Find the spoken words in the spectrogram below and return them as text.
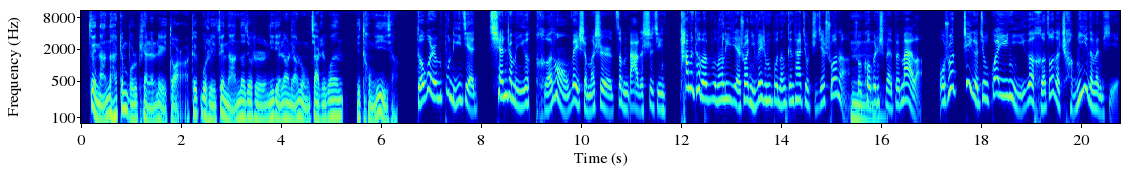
最难的还真不是骗人这一段啊，这故事里最难的就是你得让两种价值观你统一一下。德国人不理解签这么一个合同为什么是这么大的事情，他们特别不能理解，说你为什么不能跟他就直接说呢？说 c o b e n s h m i 被卖了，我说这个就关于你一个合作的诚意的问题。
